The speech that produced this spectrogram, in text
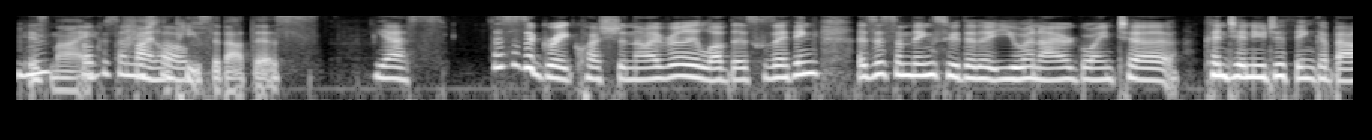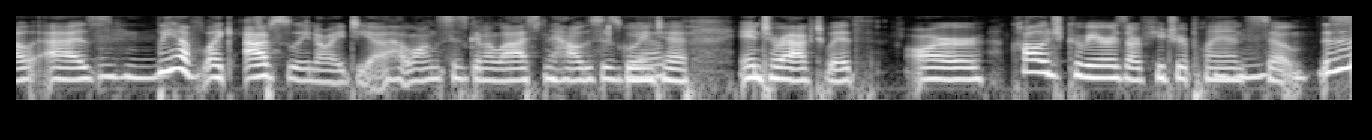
Is Mhm. my final yourself. piece about this. Yes. This is a great question, though. I really love this because I think this is something, Sweetha, that you and I are going to continue to think about as we have like absolutely no idea how long this is going to last and how this is going Yep. to interact with our college careers, our future plans. So this is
